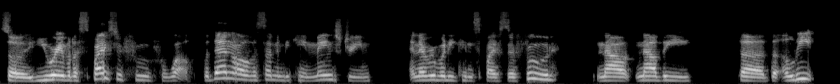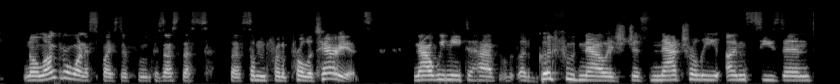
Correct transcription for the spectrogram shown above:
So you were able to spice your food for wealth. But then all of a sudden it became mainstream and everybody can spice their food. Now now the the the elite no longer want to spice their food because that's that's that's something for the proletariats. Now we need to have like good food now is just naturally unseasoned,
